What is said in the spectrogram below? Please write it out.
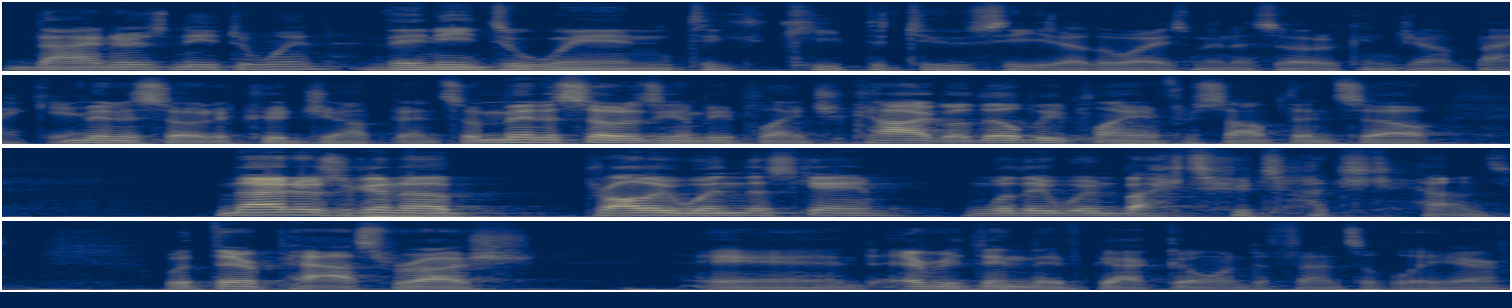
Niners need to win? They need to win to keep the two seed. Otherwise, Minnesota can jump back in. Minnesota could jump in. So Minnesota's going to be playing Chicago. They'll be playing for something. So Niners are going to probably win this game. Will they win by two touchdowns with their pass rush and everything they've got going defensively here?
